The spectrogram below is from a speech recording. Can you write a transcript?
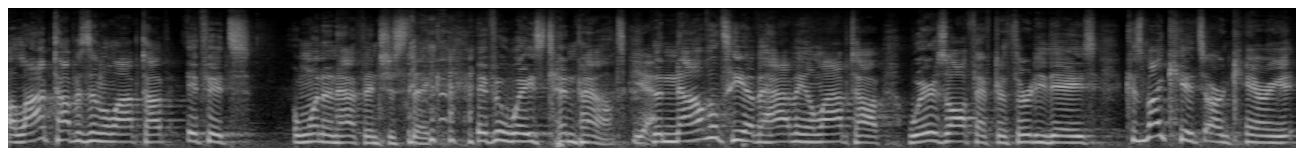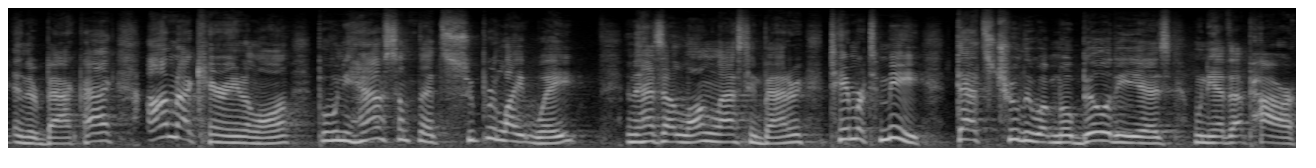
a laptop isn't a laptop if it's one and a half inches thick if it weighs 10 pounds. Yeah. The novelty of having a laptop wears off after 30 days because my kids aren't carrying it in their backpack. I'm not carrying it along. But when you have something that's super lightweight, and it has that long-lasting battery. Tamara, to me, that's truly what mobility is when you have that power,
